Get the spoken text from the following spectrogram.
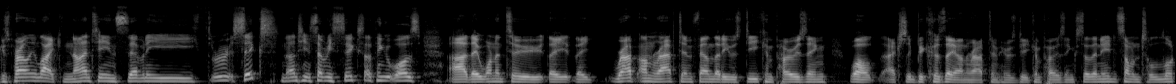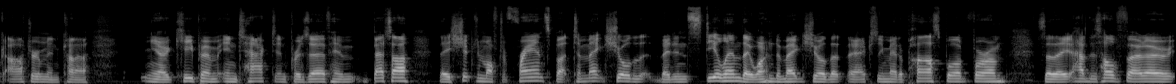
because apparently like 1976 1976 i think it was uh, they wanted to they they wrap, unwrapped him found that he was decomposing. Well actually because they unwrapped him he was decomposing. So they needed someone to look after him and kind of you know, keep him intact and preserve him better. They shipped him off to France, but to make sure that they didn't steal him, they wanted to make sure that they actually made a passport for him. So they have this whole photo.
